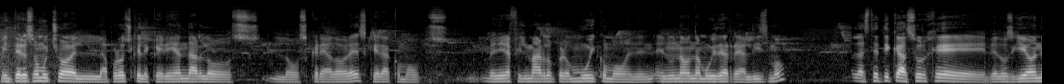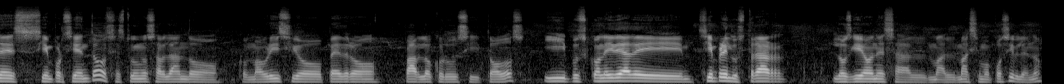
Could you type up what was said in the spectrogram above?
me interesó mucho el approach que le querían dar los, los creadores, que era como pues, venir a filmarlo, pero muy como en, en, una onda muy de realismo. La estética surge de los guiones 100%, o sea, estuvimos hablando con Mauricio, Pedro, Pablo Cruz y todos. Y pues con la idea de siempre ilustrar los guiones al, al máximo posible, ¿no?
